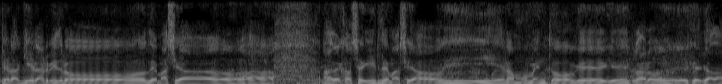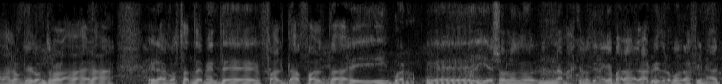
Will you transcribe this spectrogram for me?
pero aquí el árbitro demasiado ha, dejado seguir demasiado y era un momento que, que claro que cada balón que controlaba era, era constantemente faltas faltas y bueno eh, y eso lo, nada más que lo tiene que parar el árbitro porque al final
